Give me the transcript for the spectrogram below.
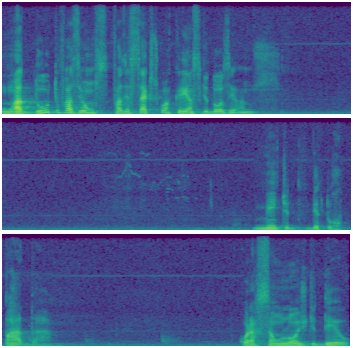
Um adulto fazer, um, fazer sexo com uma criança de 12 anos. Mente deturpada. Coração longe de Deus.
